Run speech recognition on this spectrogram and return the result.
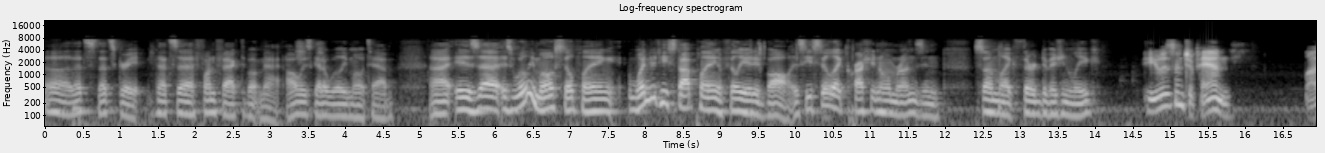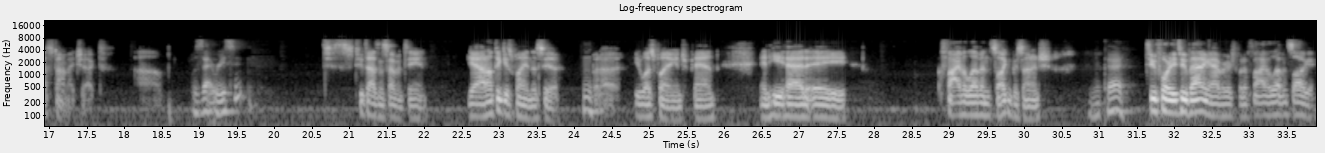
oh, that's that's great. That's a fun fact about Matt. Always got a Wily Mo tab. Uh, is uh, is Wily Mo still playing? When did he stop playing affiliated ball? Is he still like crushing home runs in some like third division league? He was in Japan last time I checked. Um, Was that recent? 2017. Yeah, I don't think he's playing this year, Hmm. but uh, he was playing in Japan, and he had a 511 slugging percentage, Okay. 242 batting average, but a 511 slugging.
